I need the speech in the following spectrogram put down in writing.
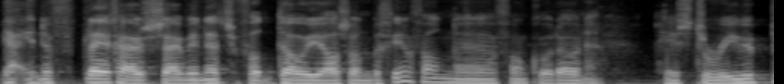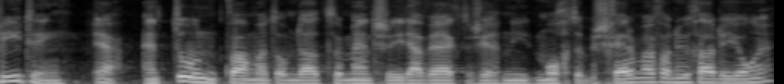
ja, in de verpleeghuizen zijn weer net zoveel doden als aan het begin van, eh, van corona. History repeating. Ja, en toen kwam het omdat de mensen die daar werkten zich niet mochten beschermen van Hugo de Jonge.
